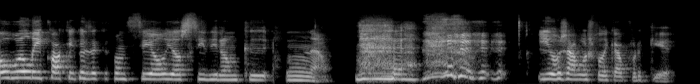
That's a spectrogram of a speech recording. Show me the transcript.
houve ali qualquer coisa que aconteceu e eles decidiram que não. e eu já vou explicar porquê.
